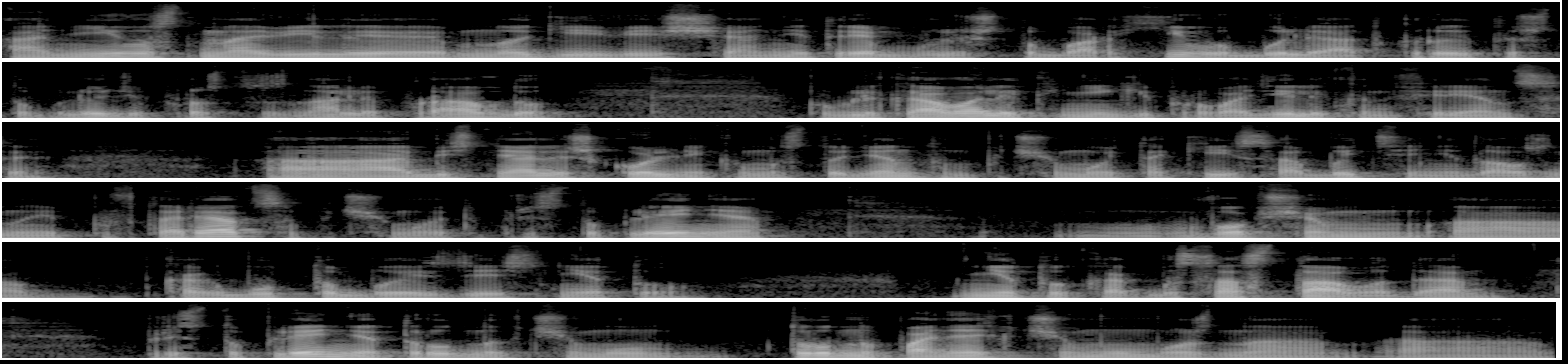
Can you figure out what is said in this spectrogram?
они восстановили многие вещи, они требовали, чтобы архивы были открыты, чтобы люди просто знали правду, публиковали книги, проводили конференции, а, объясняли школьникам и студентам, почему такие события не должны повторяться, почему это преступление. В общем, а, как будто бы здесь нету, нету как бы состава, да, преступления, трудно, к чему, трудно понять, к чему можно, а,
